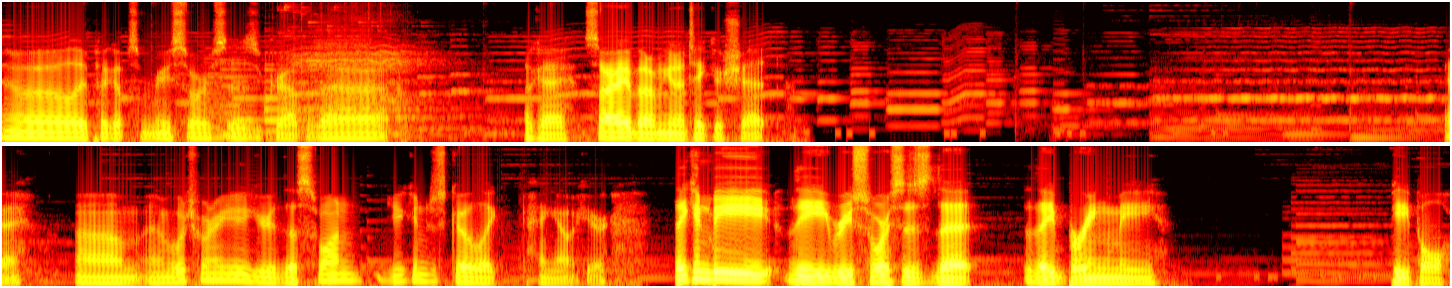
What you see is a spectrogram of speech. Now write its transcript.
Oh, let me pick up some resources, grab that. Okay, sorry, but I'm gonna take your shit. Okay. Um, and which one are you? You're this one? You can just go, like, hang out here. They can be the resources that they bring me people.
